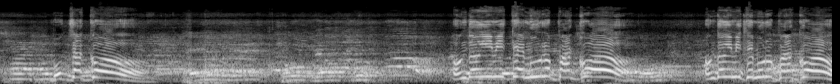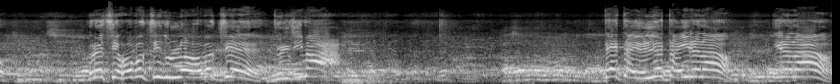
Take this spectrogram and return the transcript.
차현 목 잡고 대명의 조영국 엉덩이 밑에 무릎 받고. 엉덩이 밑에 무릎 받고. 그렇지 허벅지 눌러 허벅지. 들지 마. 다시 한번 응원합니다. 됐다 열렸다. 일어나. 일어나.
